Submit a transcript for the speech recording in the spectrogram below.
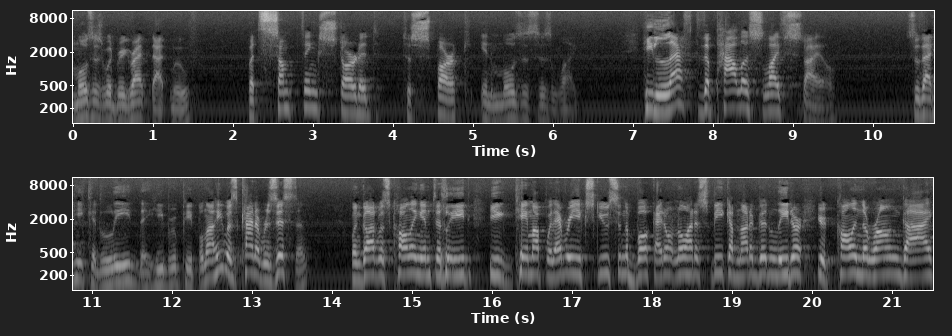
Moses would regret that move. But something started to spark in Moses' life. He left the palace lifestyle so that he could lead the Hebrew people. Now, he was kind of resistant. When God was calling him to lead, he came up with every excuse in the book. I don't know how to speak. I'm not a good leader. You're calling the wrong guy.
